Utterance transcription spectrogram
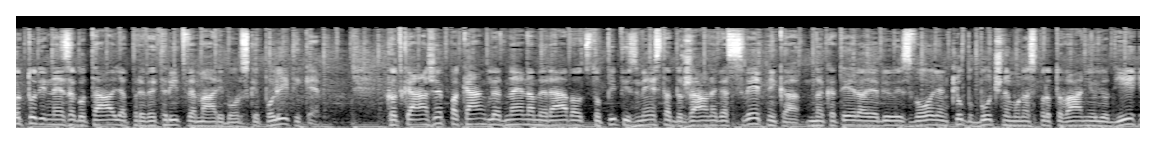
kot tudi ne zagotavlja prevetritve mariborske politike. Kot kaže, pa Kangler ne namerava odstopiti z mesta državnega svetnika, na katero je bil izvoljen kljub bučnemu nasprotovanju ljudi,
